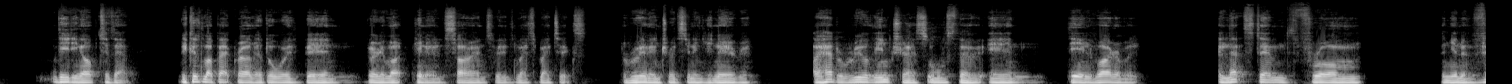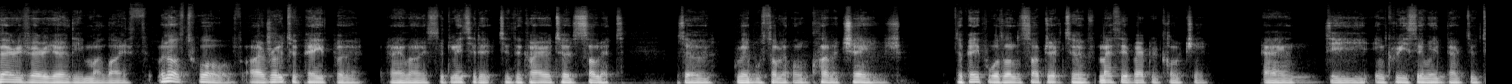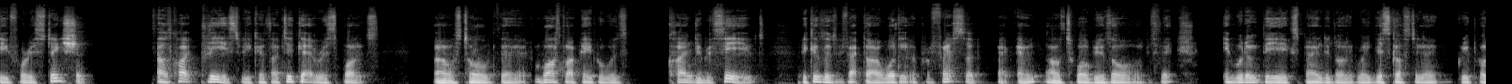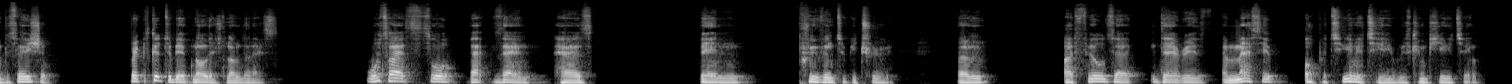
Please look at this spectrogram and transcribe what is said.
leading up to that, because my background had always been very much, you know, in science with mathematics, a real interest in engineering. I had a real interest also in the environment. And that stemmed from, and you know, very, very early in my life. When I was 12, I wrote a paper and I submitted it to the Kyoto Summit, so Global Summit on Climate Change. The paper was on the subject of massive agriculture and the increasing impact of deforestation. I was quite pleased because I did get a response. I was told that whilst my paper was kindly received, because of the fact that I wasn't a professor back then, I was 12 years old, obviously, it wouldn't be expanded on when discussed in a group conversation. But it's good to be acknowledged nonetheless. What I thought back then has been proven to be true. Um, I feel that there is a massive opportunity with computing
